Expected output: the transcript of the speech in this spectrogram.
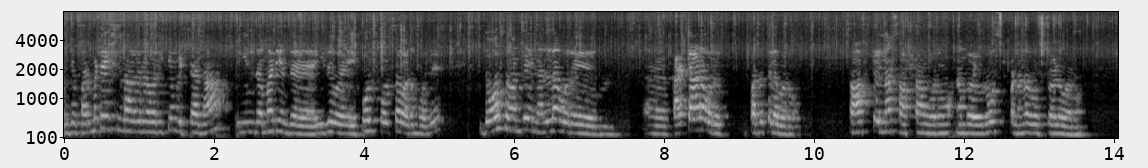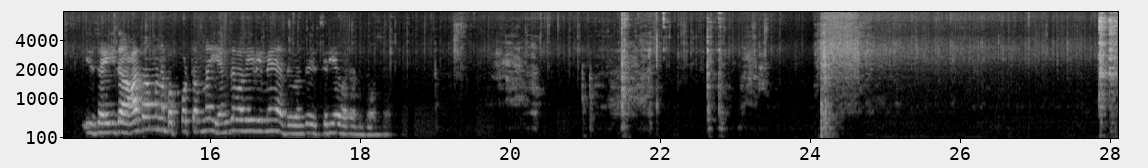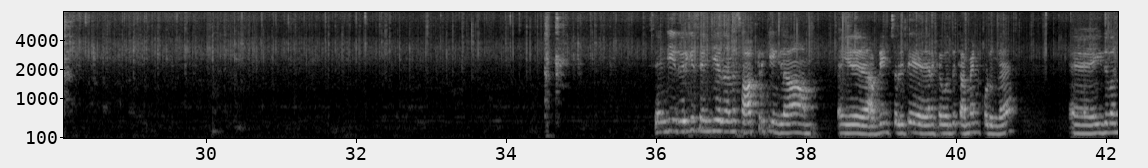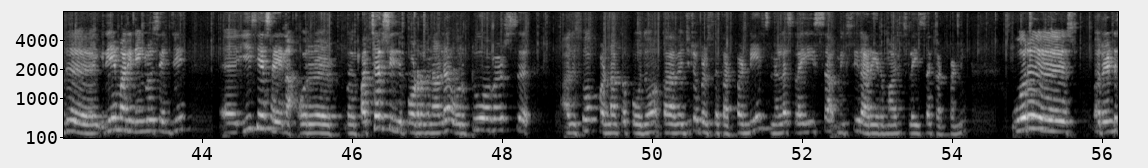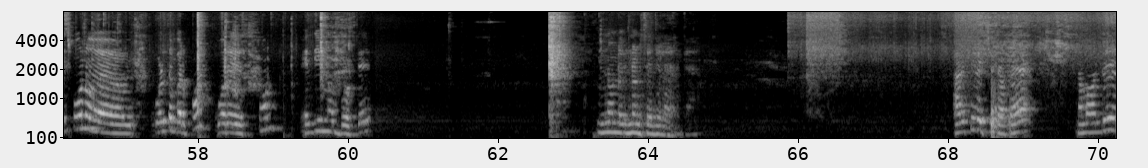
கொஞ்சம் ஃபர்மெண்டேஷன் ஆகிற வரைக்கும் விட்டால் தான் இந்த மாதிரி அந்த இது ஹோல் ஹோல்ஸாக வரும்போது தோசை வந்து நல்ல ஒரு கரெக்டான ஒரு பதத்தில் வரும். சாஃப்ட்டுன்னா சாஃப்டாக வரும். நம்ம ரோஸ்ட் பண்ணோன்னா ரோஸ்ட்டால் வரும். இது இதை ஆகாமல் நம்ம போட்டோம்னா எந்த வகையிலையுமே அது வந்து சரியாக வராது தோசை. செஞ்சு இது வரைக்கும் செஞ்சு எதாவது சாப்பிட்ருக்கீங்களா அப்படின்னு சொல்லிட்டு எனக்கு வந்து கமெண்ட் கொடுங்க. இது வந்து இதே மாதிரி நீங்களும் செஞ்சு ஈஸியாக செய்யலாம். ஒரு பச்சரிசி போடுறதுனால ஒரு டூ ஹவர்ஸ் அது சோக் பண்ணாக்க போதும். வெஜிடபிள்ஸை கட் பண்ணி நல்லா ஸ்லைஸாக மிக்சியில் அரைகிற மாதிரி ஸ்லைஸாக கட் பண்ணி ஒரு ரெண்டு ஸ்பூன் உளுத்தம்பருப்பும் ஒரு ஸ்பூன் வெந்தயமும் போட்டு இன்னொன்று இன்னொன்று செஞ்சிடலாம் இருங்க அரைச்சி வச்சுட்டாக்க நம்ம வந்து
